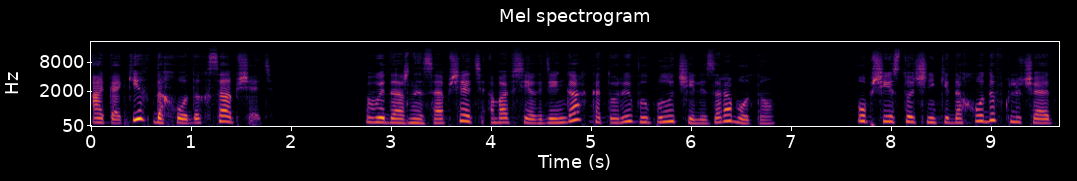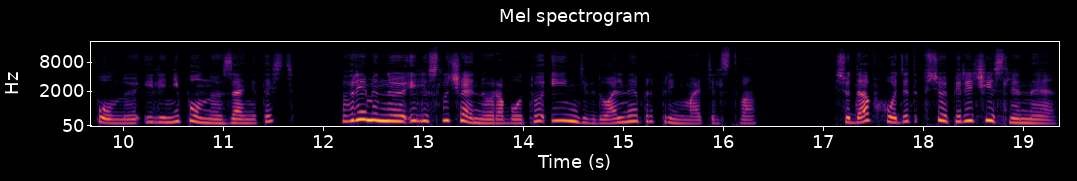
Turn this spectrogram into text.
О каких доходах сообщать? Вы должны сообщать обо всех деньгах, которые вы получили за работу. Общие источники дохода включают полную или неполную занятость, временную или случайную работу и индивидуальное предпринимательство. Сюда входит все перечисленное.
